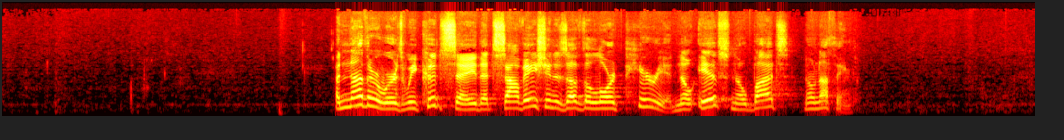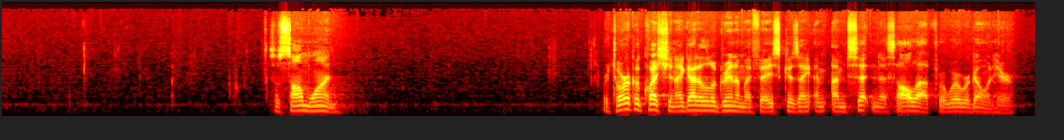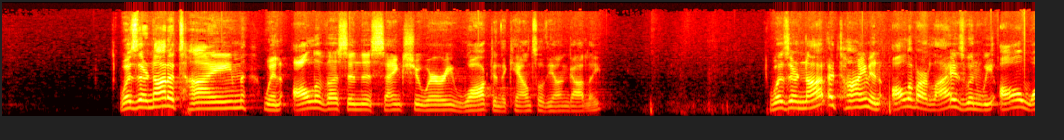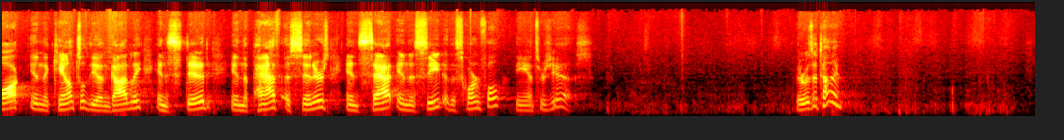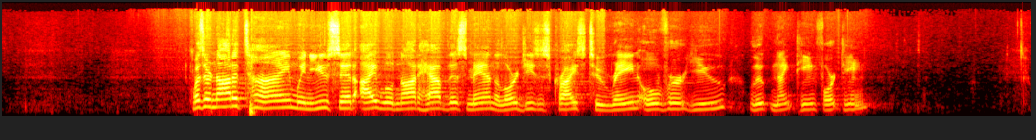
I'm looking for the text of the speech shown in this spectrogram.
In other words, we could say that salvation is of the Lord, period. No ifs, no buts, no nothing. So, Psalm 1. Rhetorical question. I got a little grin on my face because I'm, I'm setting us all up for where we're going here. Was there not a time when all of us in this sanctuary walked in the counsel of the ungodly? Was there not a time in all of our lives when we all walked in the counsel of the ungodly and stood in the path of sinners and sat in the seat of the scornful? The answer is yes. There was a time. Was there not a time when you said, I will not have this man, the Lord Jesus Christ, to reign over you? Luke 19 14.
